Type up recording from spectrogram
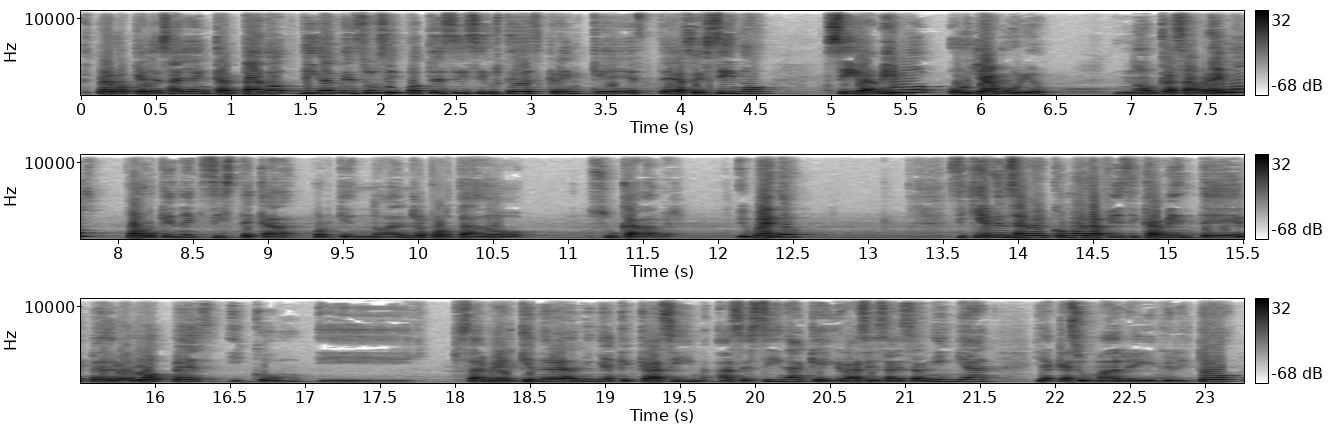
espero que les haya encantado. Díganme sus hipótesis si ustedes creen que este asesino siga vivo o ya murió. Nunca sabremos porque no existe porque no han reportado su cadáver. Y bueno, si quieren saber cómo era físicamente Pedro López y, cómo, y saber quién era la niña que casi asesina, que gracias a esa niña, ya que su madre gritó,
